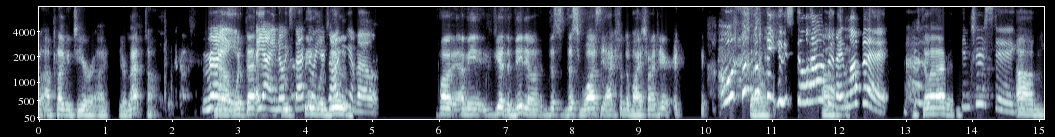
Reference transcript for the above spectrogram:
uh, plug into your uh, your laptop. Right. Now, with that, yeah, I know exactly what you're talking do, about. Well, I mean, if you had the video, this this was the actual device right here. Oh, so, you still have it. I uh, love it. I still have it. Interesting. Um,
